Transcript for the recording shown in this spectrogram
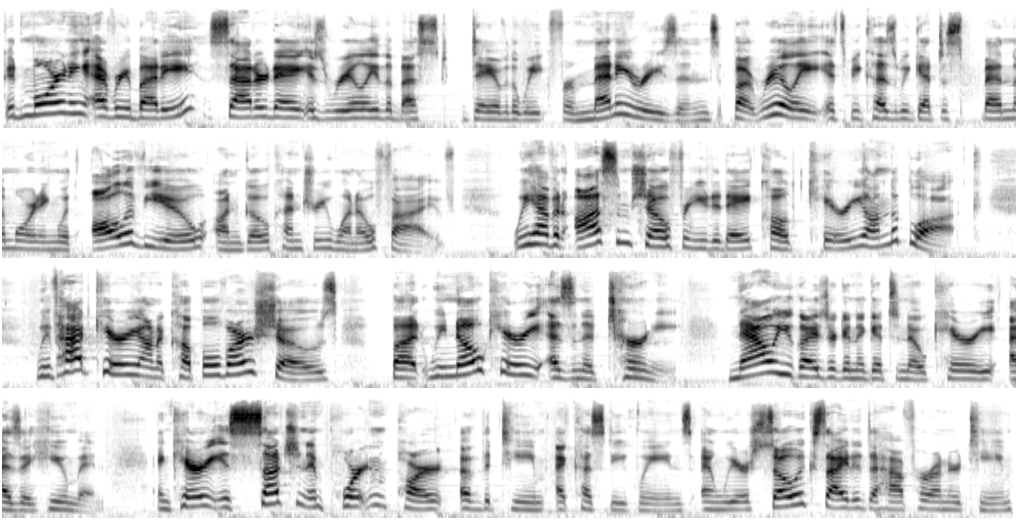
Good morning, everybody. Saturday is really the best day of the week for many reasons, but really it's because we get to spend the morning with all of you on Go Country 105. We have an awesome show for you today called Carrie on the Block. We've had Carrie on a couple of our shows, but we know Carrie as an attorney. Now you guys are going to get to know Carrie as a human. And Carrie is such an important part of the team at Custody Queens, and we are so excited to have her on our team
